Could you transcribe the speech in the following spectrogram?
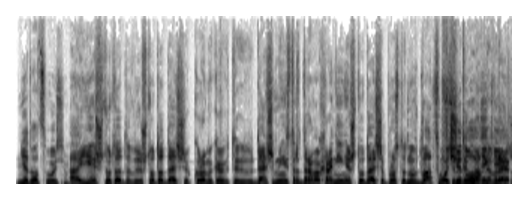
Мне 28. А есть что-то что дальше, кроме как ты дальше министр здравоохранения? Что дальше просто? Ну, в 28 ты главный врач.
